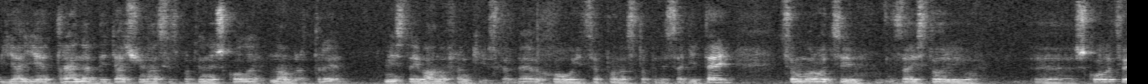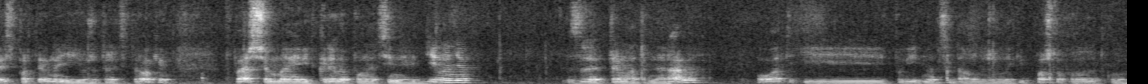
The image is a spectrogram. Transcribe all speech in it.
я є тренер дитячо-юнацької спортивної школи номер 3 міста Івано-Франківська, де виховується понад 150 дітей. В цьому році за історію е, школи цієї спортивної, їй вже 30 років. Вперше ми відкрили повноцінне відділення з трьома тренерами. От, і відповідно це дало дуже великий поштовх розвитку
